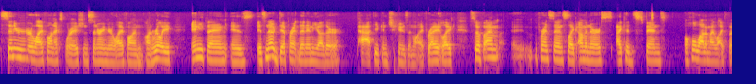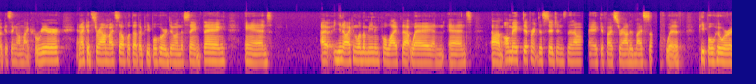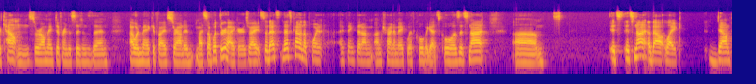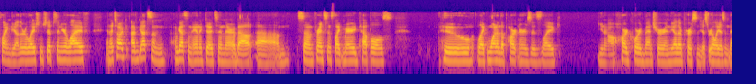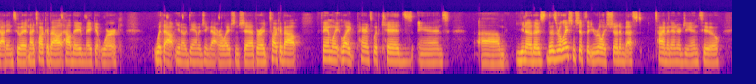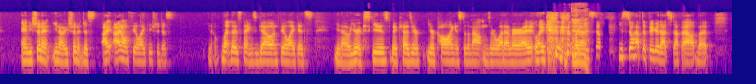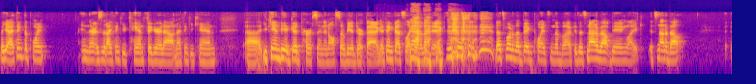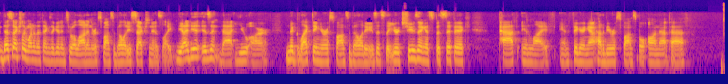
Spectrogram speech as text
centering your life on exploration, centering your life on on really anything is it's no different than any other path you can choose in life, right? Like so if I'm for instance, like I'm a nurse, I could spend a whole lot of my life focusing on my career and I could surround myself with other people who are doing the same thing and I you know, I can live a meaningful life that way and and um, I'll make different decisions than I would make if I surrounded myself with people who are accountants, or I'll make different decisions than I would make if I surrounded myself with through hikers, right? So that's that's kind of the point I think that I'm I'm trying to make with Cool Begets Cool is it's not um, it's it's not about like downplaying the other relationships in your life. And I talk I've got some I've got some anecdotes in there about um, some for instance like married couples who like one of the partners is like you know a hardcore adventure and the other person just really isn't that into it. And i talk about how they make it work without you know damaging that relationship. Or i talk about family like parents with kids and um, you know those those relationships that you really should invest time and energy into and you shouldn't you know you shouldn't just i i don't feel like you should just you know let those things go and feel like it's you know you're excused because your your calling is to the mountains or whatever right like like you still you still have to figure that stuff out. But but yeah, I think the point in there is that I think you can figure it out, and I think you can. Uh, you can be a good person and also be a dirtbag. I think that's like one of the big. that's one of the big points in the book. Is it's not about being like it's not about. That's actually one of the things I get into a lot in the responsibility section. Is like the idea isn't that you are neglecting your responsibilities. It's that you're choosing a specific path in life and figuring out how to be responsible on that path.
